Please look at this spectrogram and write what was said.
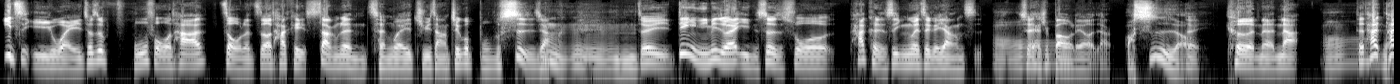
一直以为就是胡佛他走了之后，他可以上任成为局长，结果不是这样。嗯嗯嗯嗯。所以电影里面就在影射说，他可能是因为这个样子，哦，所以才去爆料这样。哦，是哦。对，可能呐。哦。对，他他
